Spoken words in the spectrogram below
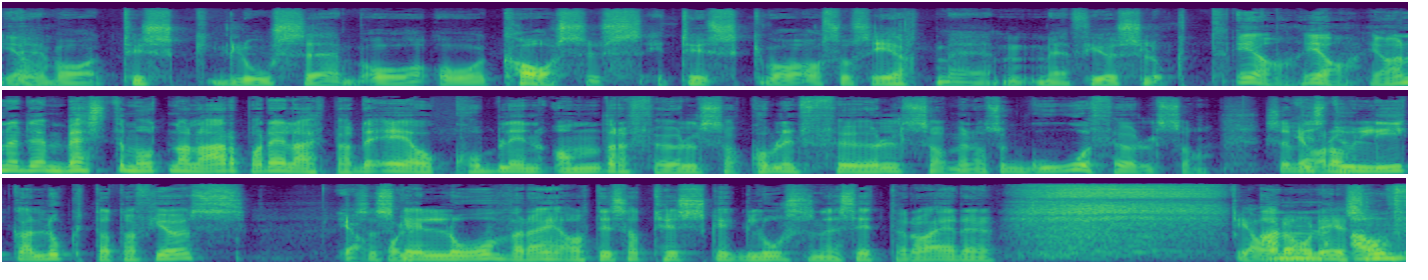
Ja. det var tysk glose, og, og kasus i tysk var assosiert med, med fjøslukt. Ja, ja. ja Den beste måten å lære på det, Leif Per, det er å koble inn andre følelser. Koble inn følelser, men også gode følelser. Så hvis Ja du liker lukta av fjøs, så skal jeg love deg at disse tyske glosene sitter. Da er det Ja da, det er sånn auf,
